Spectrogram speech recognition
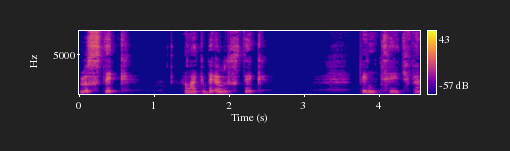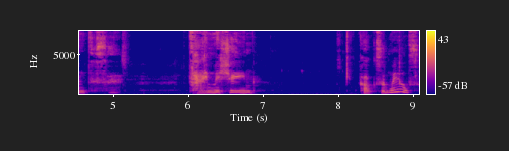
Rustic. I like a bit of rustic. Vintage fantasy. Time machine. Cogs and wheels.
